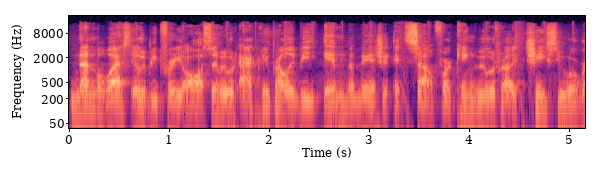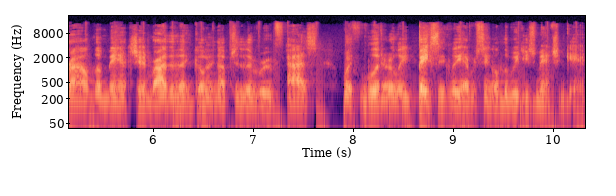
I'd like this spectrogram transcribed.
nonetheless, it would be pretty awesome. It would actually probably be in the mansion itself, where King Boo would probably chase you around the mansion rather than going up to the roof, as with literally basically every single Luigi's Mansion game.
